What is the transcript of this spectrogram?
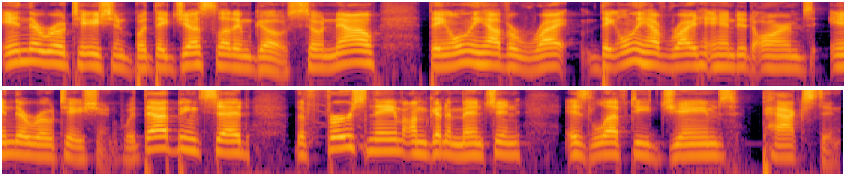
in their rotation, but they just let him go. So now they only have a right they only have right-handed arms in their rotation. With that being said, the first name I'm going to mention is lefty James Paxton.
